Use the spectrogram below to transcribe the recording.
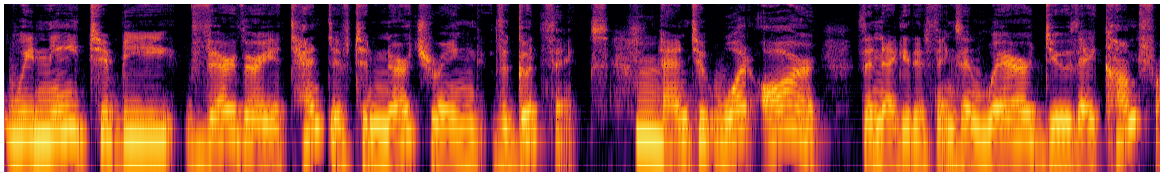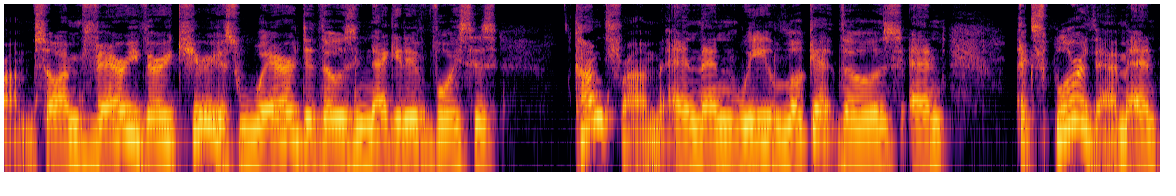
we need to be very, very attentive to nurturing the good things mm. and to what are the negative things and where do they come from. So I'm very, very curious. Where did those negative voices come from? And then we look at those and explore them. And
